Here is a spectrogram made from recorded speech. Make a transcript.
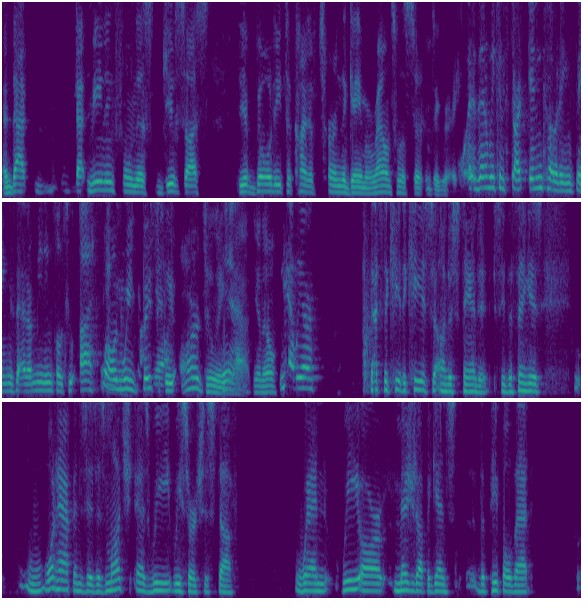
And that that meaningfulness gives us the ability to kind of turn the game around to a certain degree. then we can start encoding things that are meaningful to us. Well, and we the- yeah. basically are doing Yeah. that, you know. Yeah, we are. that's the key the key is to understand it see the thing is what happens is as much as we research this stuff when we are measured up against the people that are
